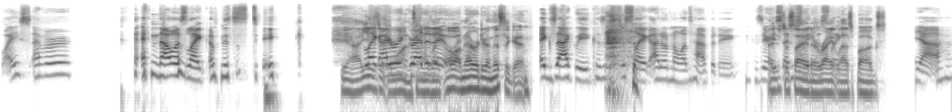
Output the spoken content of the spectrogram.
twice ever, and that was like a mistake. Yeah, I like I regretted I like, it. Oh, I'm never doing this again. Exactly, because it's just like I don't know what's happening. Because I just decided to write like, less bugs. Yeah.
